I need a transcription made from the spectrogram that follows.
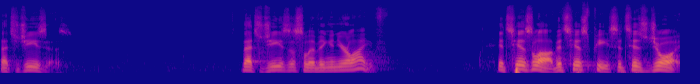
That's Jesus. That's Jesus living in your life. It's His love, it's His peace, it's His joy,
